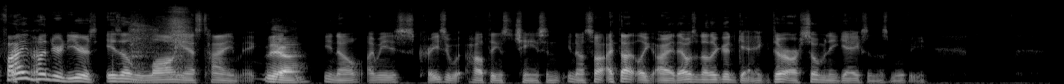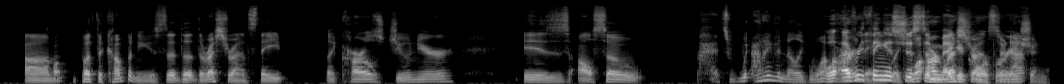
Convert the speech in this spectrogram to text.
five hundred years is a long ass time. Yeah. You know, I mean, it's just crazy how things changed, and you know, so I thought like, all right, that was another good gag. There are so many gags in this movie. Um, but the companies, the the, the restaurants, they like Carl's Jr. is also. It's I don't even know like what. Well, are everything they? is Like, just a are mega restaurants? They're not- corporation.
